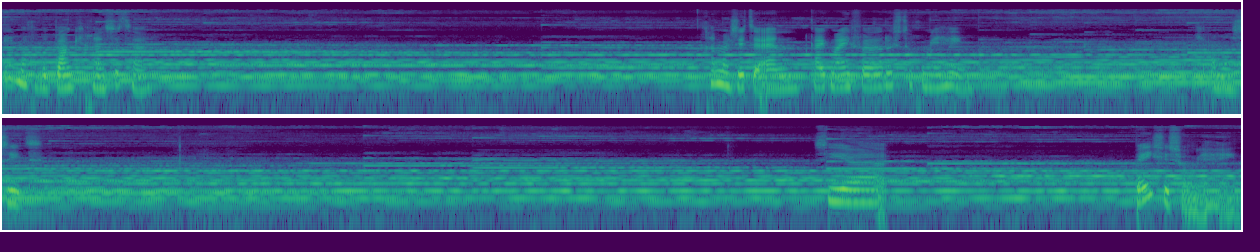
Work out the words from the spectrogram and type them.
je mag op het bankje gaan zitten. Maar zitten en kijk maar even rustig om je heen. Wat je allemaal ziet. Zie je beestjes om je heen?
